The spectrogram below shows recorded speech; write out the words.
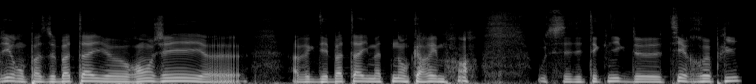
Dire, on passe de batailles euh, rangées euh, avec des batailles maintenant carrément où c'est des techniques de tir-repli.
